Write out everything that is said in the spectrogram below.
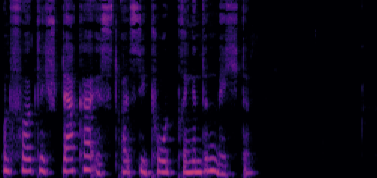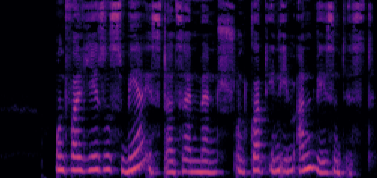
und folglich stärker ist als die todbringenden Mächte. Und weil Jesus mehr ist als ein Mensch und Gott in ihm anwesend ist,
